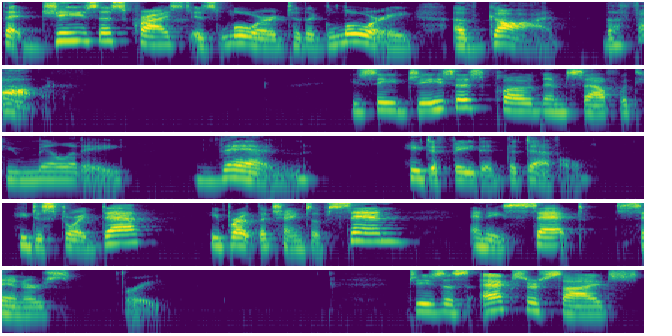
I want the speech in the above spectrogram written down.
that Jesus Christ is Lord to the glory of God the Father. You see, Jesus clothed himself with humility. Then he defeated the devil. He destroyed death, he broke the chains of sin, and he set sinners free. Jesus exercised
